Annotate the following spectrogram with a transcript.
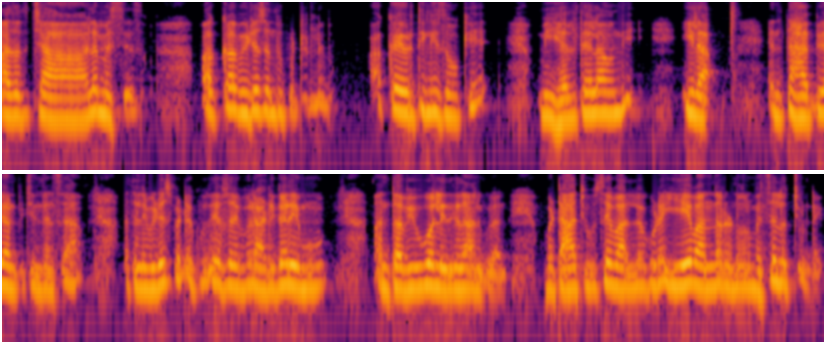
అదొక చాలా మెసేజ్ అక్క వీడియోస్ ఎందుకు పెట్టట్లేదు? అక్క ఎవ్రీథింగ్ ఈజ్ ఓకే. మీ హెల్త్ ఎలా ఉంది? ఇలా. ఎంత హ్యాపీగా అనిపించింది తెలుసా? అసలు వీడియోస్ పెట్టకపోతే అసలు ఎవరు అడగరేమో? అంత వ్యూ లేదు కదా అనుకున్నాను. బట్ ఆ చూసే వాళ్ళలో కూడా ఏ వంద రెండు వందల మెసేజ్లు వచ్చి ఉంటాయి.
